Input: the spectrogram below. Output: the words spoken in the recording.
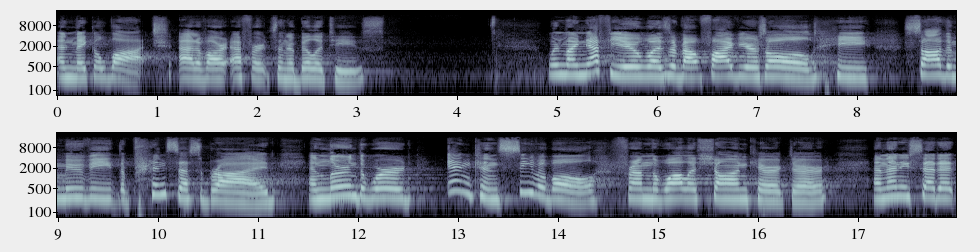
and make a lot out of our efforts and abilities. When my nephew was about five years old, he saw the movie The Princess Bride and learned the word inconceivable from the Wallace Shawn character. And then he said it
